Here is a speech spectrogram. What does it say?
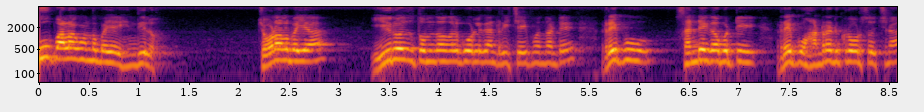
ఊపు అలాగ ఉంది భయ్య హిందీలో. చూడాలి భయ్యా ఈరోజు తొమ్మిది వందల కోట్లు కానీ రీచ్ అయిపోయిందంటే రేపు సండే కాబట్టి రేపు హండ్రెడ్ క్రోర్స్ వచ్చినా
